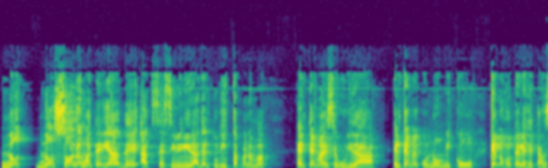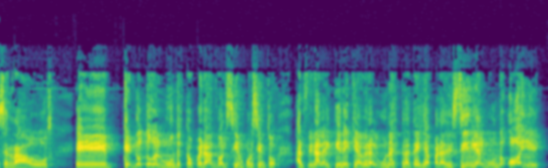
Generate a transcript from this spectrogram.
No, no solo en materia de accesibilidad del turista a Panamá, el tema de seguridad, el tema económico, que los hoteles están cerrados, eh, que no todo el mundo está operando al 100%. Al final ahí tiene que haber alguna estrategia para decirle al mundo, oye,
